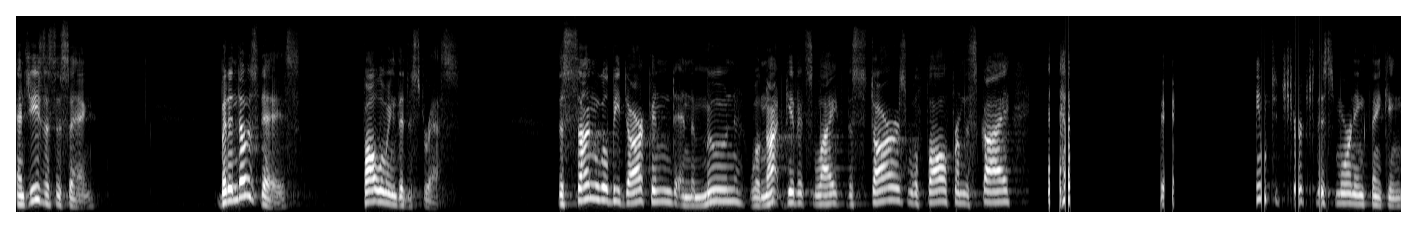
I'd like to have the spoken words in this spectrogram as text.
And Jesus is saying, But in those days, following the distress, the sun will be darkened and the moon will not give its light. The stars will fall from the sky. I came to church this morning thinking,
